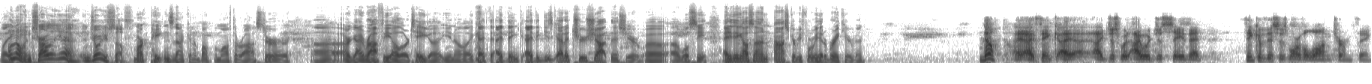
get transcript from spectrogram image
Like Oh no, in Charlotte, yeah, enjoy yourself. Mark Payton's not going to bump him off the roster, or uh, our guy Rafael Ortega. You know, like I, th- I think I think he's got a true shot this year. Uh, uh, we'll see. Anything else on Oscar before we hit a break here, Vin? No, I, I think I, I just would I would just say that think of this as more of a long term thing,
